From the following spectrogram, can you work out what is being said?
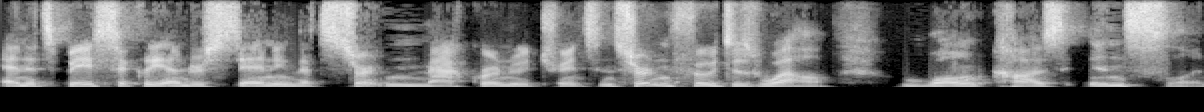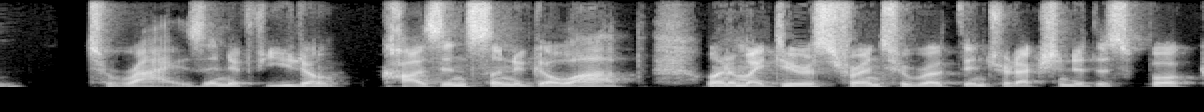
and it's basically understanding that certain macronutrients and certain foods as well won't cause insulin to rise. And if you don't cause insulin to go up. One of my dearest friends who wrote the introduction to this book,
